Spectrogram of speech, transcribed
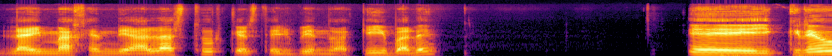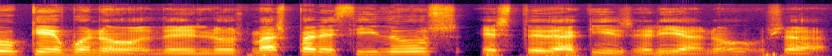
la imagen de Alastor que estáis viendo aquí, ¿vale? Eh, creo que, bueno, de los más parecidos, este de aquí sería, ¿no? O sea,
